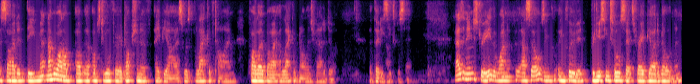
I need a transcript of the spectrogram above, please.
cited the number one ob- ob- obstacle for adoption of APIs was lack of time, followed by a lack of knowledge of how to do it at 36%. As an industry, the one ourselves in- included, producing tool sets for API development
